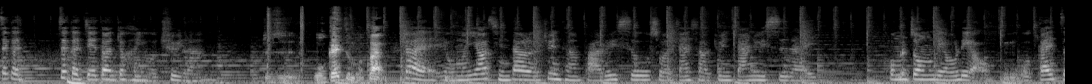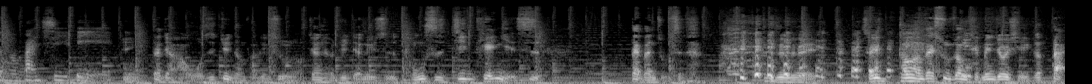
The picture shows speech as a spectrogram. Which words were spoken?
这个这个阶段就很有趣啦。就是我该怎么办？对，我们邀请到了俊腾法律事务所江小俊江律师来空中聊聊我该怎么办系列。哎，大家好，我是俊腾法律事务所江小俊江律师，同时今天也是代班主持人，对不对？所以通常在诉状前面就会写一个代，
